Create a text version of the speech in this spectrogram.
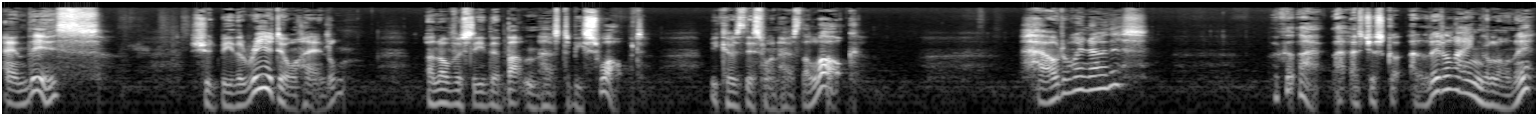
and this should be the rear door handle, and obviously the button has to be swapped because this one has the lock. How do I know this? Look at that, that has just got a little angle on it.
